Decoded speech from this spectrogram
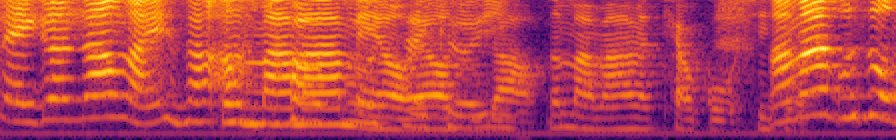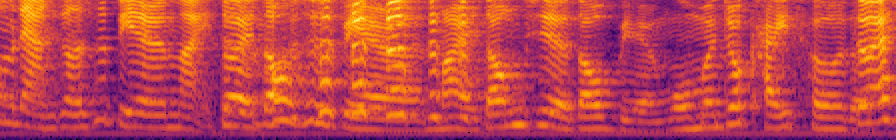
每个人都要买一双，这妈妈没有要知道，这妈妈跳过。谢谢。妈妈不是我们两个，是别人买的。对，都是别人买东西的，都别人，我们就开车的。对，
